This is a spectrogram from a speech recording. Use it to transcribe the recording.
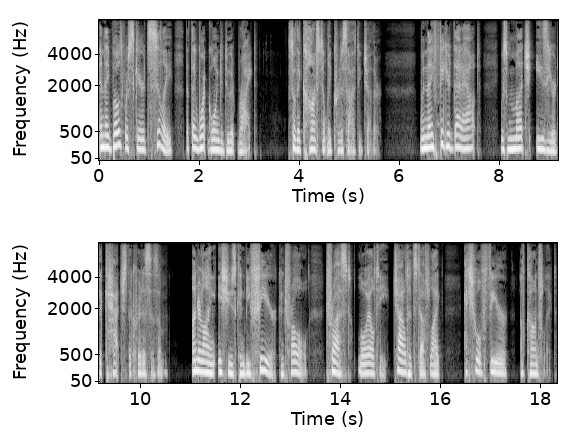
and they both were scared silly that they weren't going to do it right. So they constantly criticized each other. When they figured that out, it was much easier to catch the criticism. Underlying issues can be fear, control, trust, loyalty, childhood stuff like actual fear of conflict.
